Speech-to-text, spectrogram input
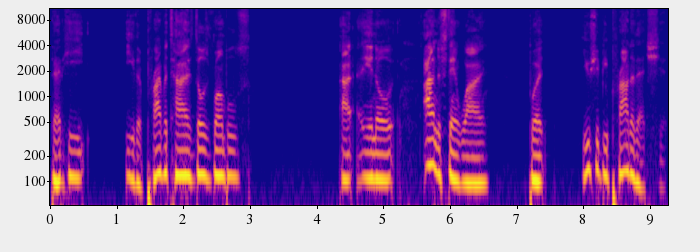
that he either privatized those rumbles. I, you know, I understand why, but you should be proud of that shit.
